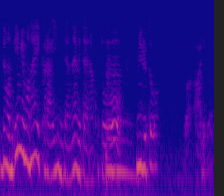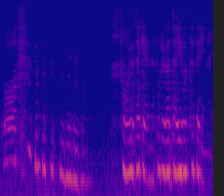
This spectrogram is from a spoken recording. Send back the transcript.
でも意味もないからいいんだよねみたいなことを見ると、うわありがとうって。そういうじゃけね。それがジャイロツェペリなんよ。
